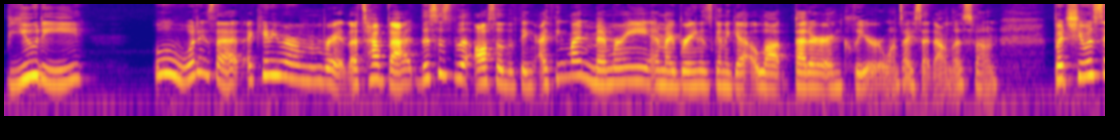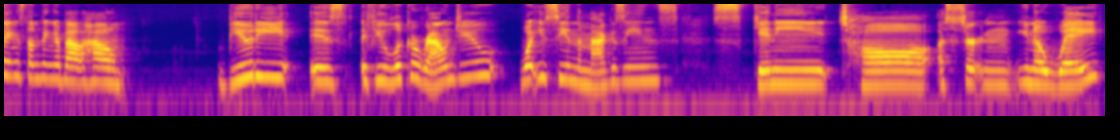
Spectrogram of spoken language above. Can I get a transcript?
beauty Ooh, what is that? I can't even remember it. That's how bad. This is the also the thing. I think my memory and my brain is going to get a lot better and clearer once I set down this phone. But she was saying something about how beauty is if you look around you, what you see in the magazines, skinny, tall, a certain, you know, way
